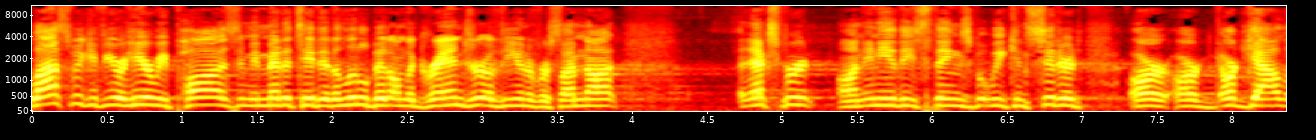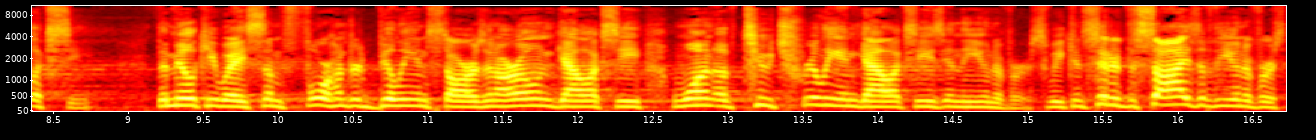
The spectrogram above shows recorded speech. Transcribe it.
Last week, if you were here, we paused and we meditated a little bit on the grandeur of the universe. I'm not an expert on any of these things, but we considered our, our, our galaxy the Milky Way, some 400 billion stars, in our own galaxy, one of 2 trillion galaxies in the universe. We considered the size of the universe,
